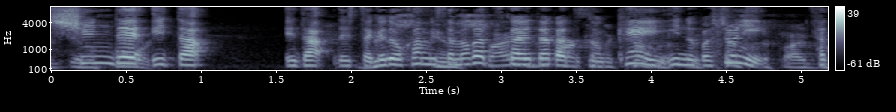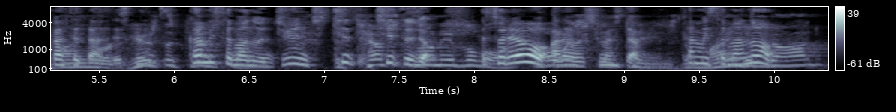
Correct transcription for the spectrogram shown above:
死んでいた枝でしたけど、神様が使いたかったその権威の場所に咲かせたんですね。神様の順秩序、それを表しました。神様の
